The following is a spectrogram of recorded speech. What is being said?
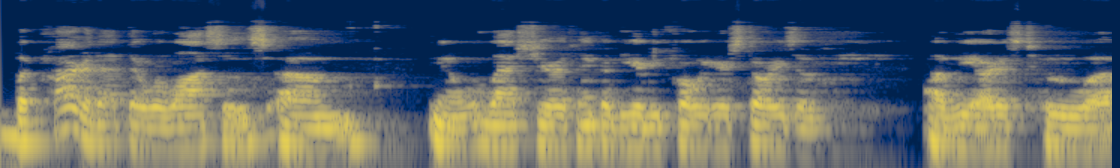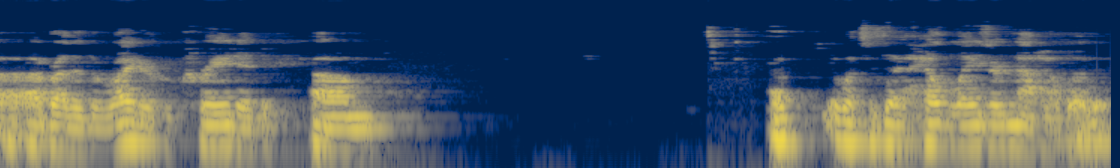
But prior to that, there were losses. Um, you know, last year, I think, or the year before, we hear stories of of the artist who, uh, or rather, the writer who created um, what's his uh, Hellblazer? Not Hellblazer.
